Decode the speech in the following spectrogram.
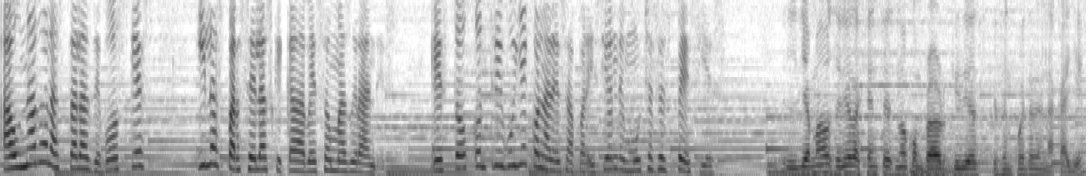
aunado a las talas de bosques y las parcelas que cada vez son más grandes. Esto contribuye con la desaparición de muchas especies. El llamado sería a la gente es no comprar orquídeas que se encuentran en la calle.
